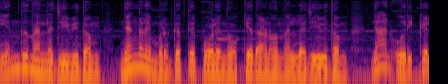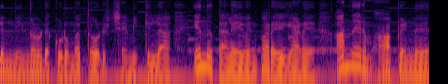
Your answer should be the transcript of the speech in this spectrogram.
എന്ത് നല്ല ജീവിതം? ഞങ്ങളെ മൃഗത്തെ പോലെ നോക്കിയതാണോ നല്ല ജീവിതം? ഞാൻ ഒരിക്കലും നിങ്ങളുടെ കുടുംബത്തോട് ക്ഷമിക്കില്ല എന്ന് തലൈവൻ പറയുകയാണ്. അന്നേരം ആ പെണ്ണ്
